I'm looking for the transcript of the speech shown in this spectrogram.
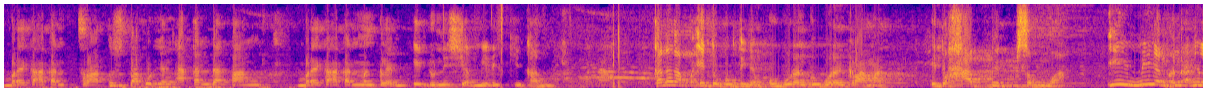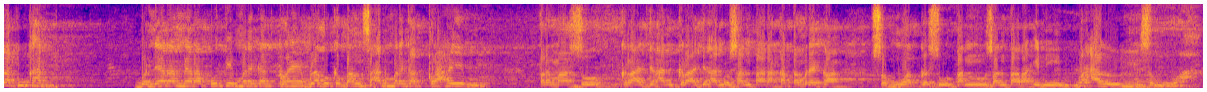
mereka akan 100 tahun yang akan datang mereka akan mengklaim Indonesia milik kami karena apa? Itu buktinya. Kuburan-kuburan keramat itu Habib semua. Ini yang hendak dilakukan. Bendera merah putih mereka klaim lagu kebangsaan mereka klaim termasuk kerajaan-kerajaan Nusantara. Kata mereka semua kesultanan Nusantara ini Bali semua.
